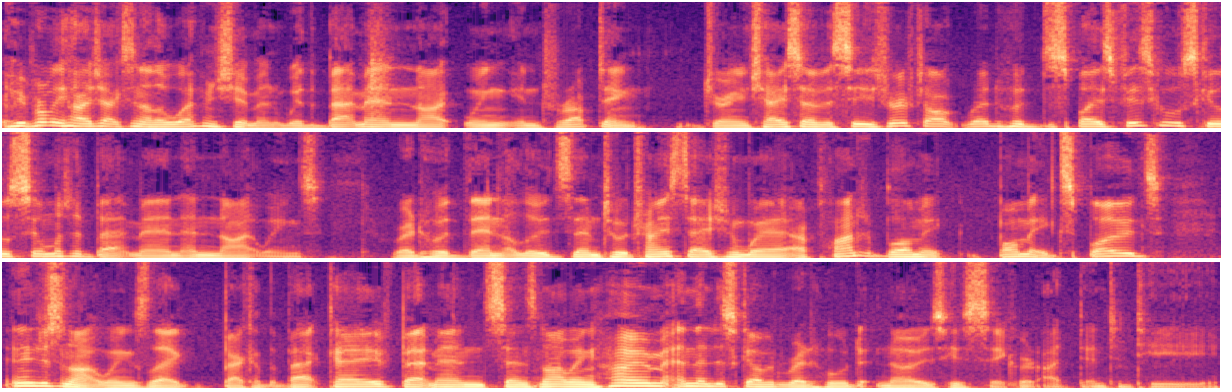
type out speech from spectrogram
who probably hijacks another weapon shipment with Batman Nightwing interrupting. During a chase over City's rooftop, Red Hood displays physical skills similar to Batman and Nightwing's. Red Hood then eludes them to a train station where a planted bomb, bomb explodes and injures Nightwing's leg. Back at the Batcave, Batman sends Nightwing home and then discovered Red Hood knows his secret identity.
